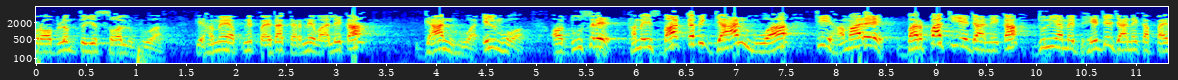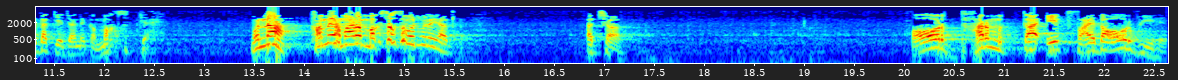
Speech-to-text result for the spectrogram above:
پرابلم تو یہ سالو ہوا کہ ہمیں اپنے پیدا کرنے والے کا گیان ہوا، علم ہوا۔ اور دوسرے، ہمیں اس بات کا بھی گیان ہوا کہ ہمارے برپا کیے جانے کا، دنیا میں بھیجے جانے کا، پیدا کیے جانے کا مقصد کیا ہے؟ ورنہ ہمیں ہمارا مقصد سمجھ میں نہیں آتا۔ اچھا۔ اور دھرم کا ایک فائدہ اور بھی ہے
